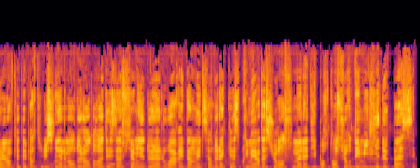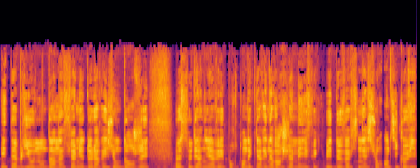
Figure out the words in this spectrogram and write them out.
L'enquête est partie du signalement de l'ordre des infirmiers de la Loire et d'un médecin de la caisse primaire d'assurance maladie portant sur des milliers de passes établies au nom d'un infirmier de la région d'Angers. Ce dernier avait pourtant déclaré n'avoir jamais effectué de vaccination anti-Covid.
